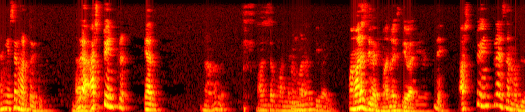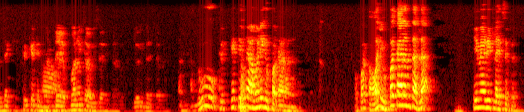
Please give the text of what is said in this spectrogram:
ನಂಗೆ ಹೆಸರು ಮಾಡ್ತೋಯ್ತು ಅಂದ್ರೆ ಅಷ್ಟು ಇನ್ಫ್ಲು ಯಾರು? ಮನೋಜ್ ತಿವಾರಿ. ಮನೋಜ್ ತಿವಾರಿ. ಇದೆ. ಅಷ್ಟು ಇನ್ಫ್ಲುಯೆನ್ಸ್ ನಮ್ಮದು ಇದಕ್ಕೆ ಕ್ರಿಕೆಟ್ ಅದು ಕ್ರಿಕೆಟ್ ಇಂದ ಅವನಿಗೆ ಉಪಕಾರ ಅನ್ನೋದು. ಉಪ ಅವನಿಗೆ ಉಪಕಾರ ಅಂತ ಅಲ್ಲ. ಈ ಮೇಡ್ ಇಟ್ ಲೈಫ್ ಸೆಟಲ್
